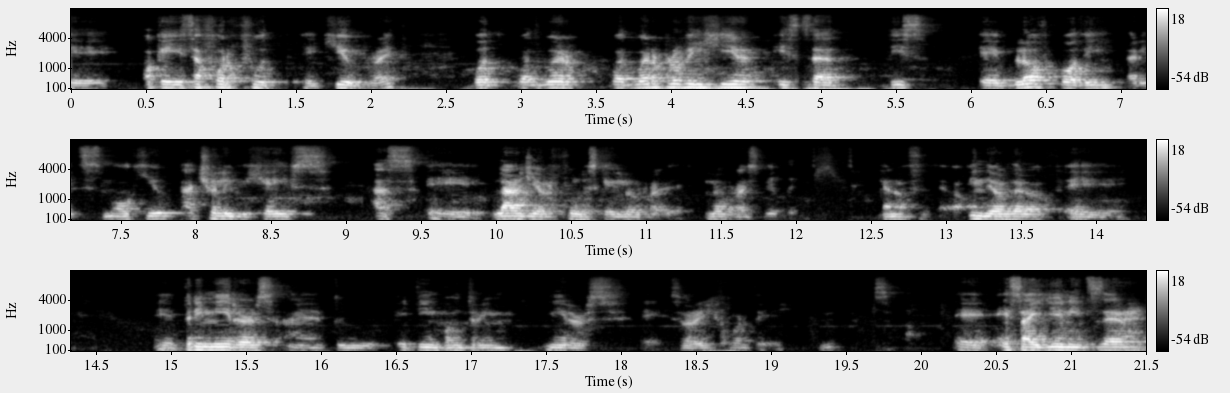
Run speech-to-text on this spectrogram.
uh, okay, it's a four-foot uh, cube, right? But what we're what we're proving here is that this bluff body, that it's small cube, actually behaves as a larger full-scale low-rise, building, kind of in the order of uh, uh, three meters uh, to 18.3 meters. Sorry for the SI units there.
